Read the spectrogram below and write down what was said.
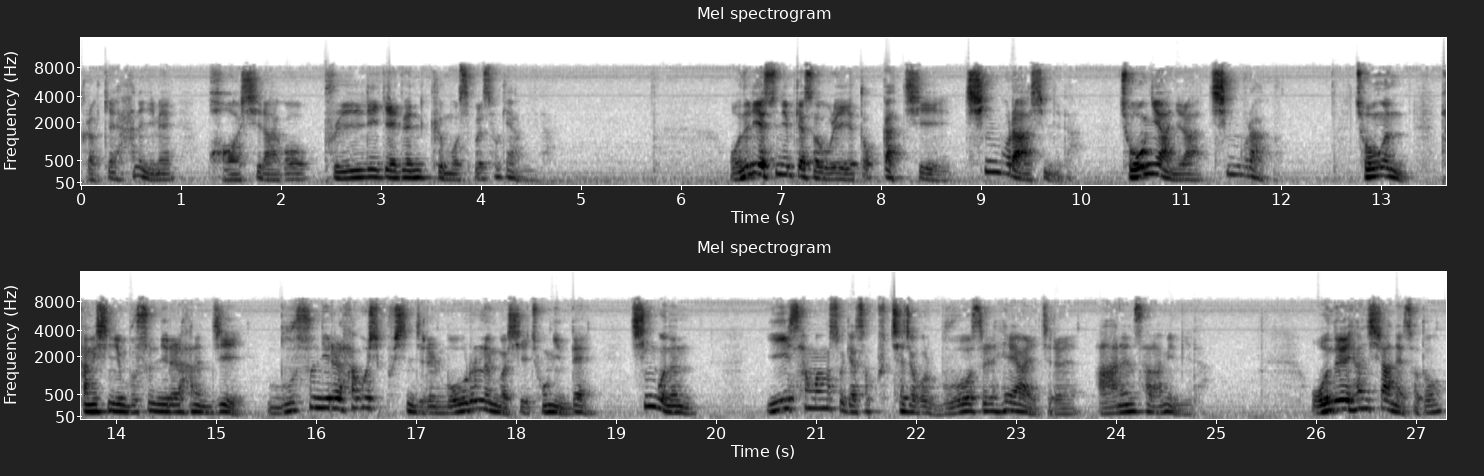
그렇게 하느님의 벗이라고 불리게 된 그 모습을 소개합니다. 오늘 예수님께서 우리에게 똑같이 친구라 하십니다. 종이 아니라 친구라고. 종은 당신이 무슨 일을 하는지 무슨 일을 하고 싶으신지를 모르는 것이 종인데 친구는 이 상황 속에서 구체적으로 무엇을 해야 할지를 아는 사람입니다. 오늘의 현실 안에서도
